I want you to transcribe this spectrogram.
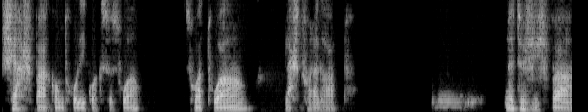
Cherche pas à contrôler quoi que ce soit. Sois toi, lâche-toi la grappe. Ne te juge pas.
